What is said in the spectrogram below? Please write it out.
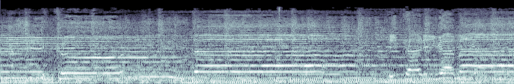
込んだ光が舞う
